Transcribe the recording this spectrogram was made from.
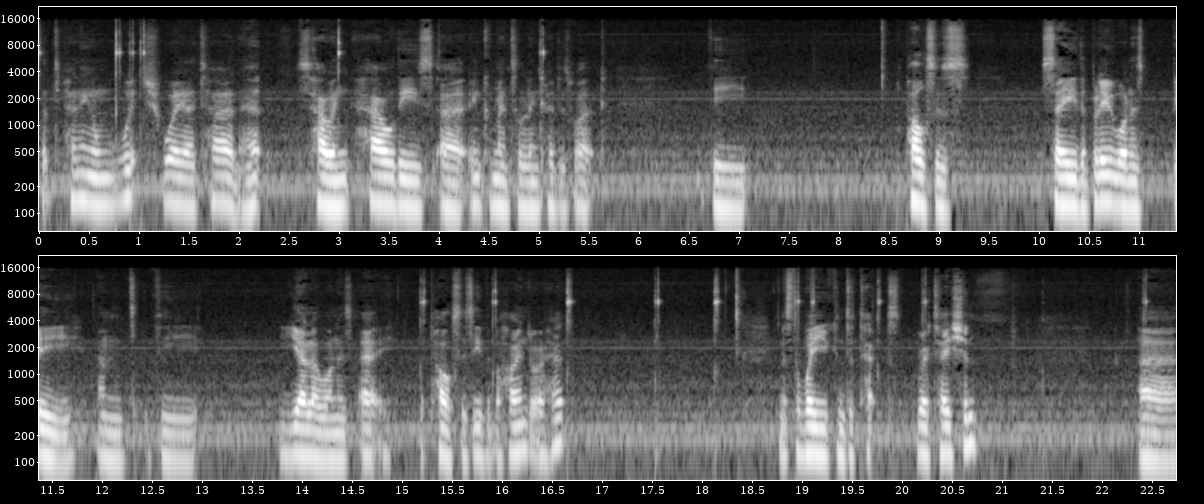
that depending on which way I turn it, it's how in, how these uh, incremental encoders work. The pulses, say the blue one is B and the yellow one is A, the pulse is either behind or ahead. And it's the way you can detect rotation. Uh,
